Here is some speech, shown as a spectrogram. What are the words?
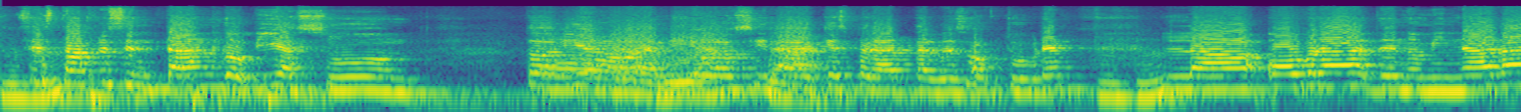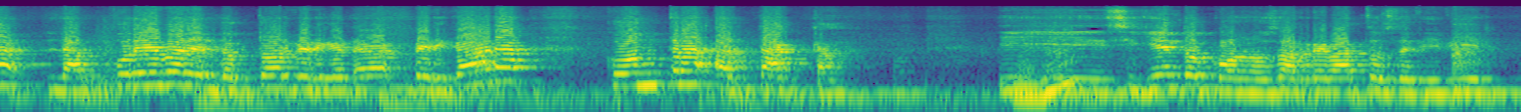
uh -huh. se está presentando vía Zoom. Todavía oh, no ha claro. hay que esperar tal vez a octubre. Uh -huh. La obra denominada La prueba del doctor Vergara, Vergara contra Ataca. Y uh -huh. siguiendo con los arrebatos de vivir.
